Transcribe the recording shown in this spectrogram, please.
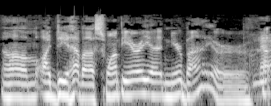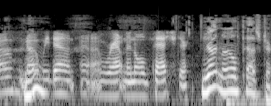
Um, uh, do you have a swampy area nearby, or No, no, we don't. Uh, we're out in an old pasture. Yeah, no, old pasture.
